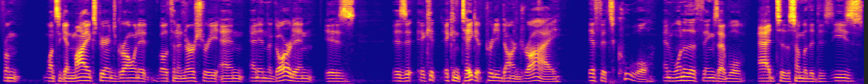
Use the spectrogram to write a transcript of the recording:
from once again my experience growing it both in a nursery and and in the garden is is it it can it can take it pretty darn dry if it's cool. And one of the things that will add to the, some of the disease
